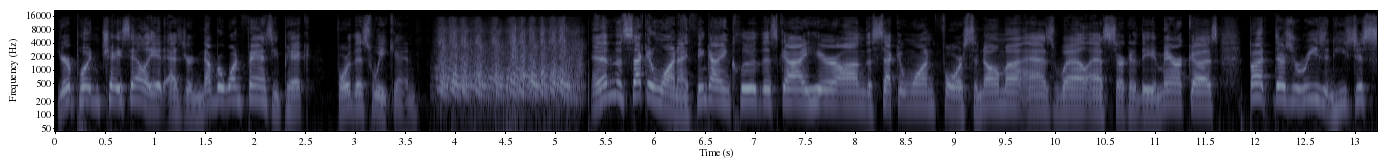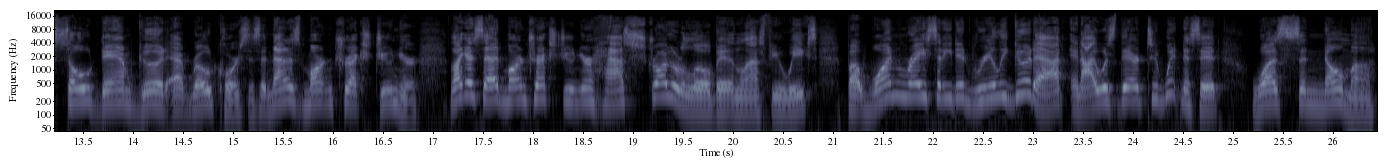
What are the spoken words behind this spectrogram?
you're putting Chase Elliott as your number one fantasy pick for this weekend. And then the second one, I think I included this guy here on the second one for Sonoma as well as Circuit of the Americas, but there's a reason. He's just so damn good at road courses, and that is Martin Truex Jr. Like I said, Martin Truex Jr. has struggled a little bit in the last few weeks, but one race that he did really good at, and I was there to witness it, was Sonoma.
